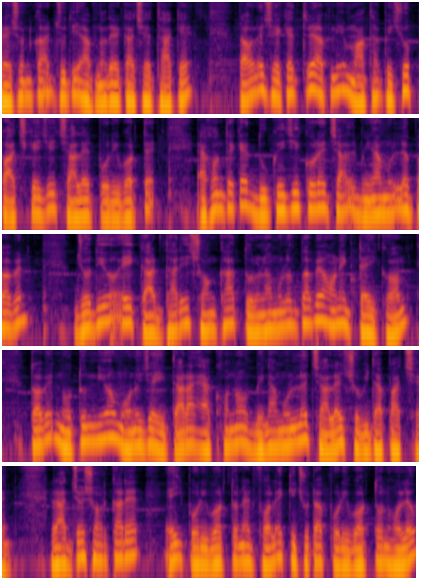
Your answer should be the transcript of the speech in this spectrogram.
ration card যদি আপনাদের কাছে থাকে তাহলে সেক্ষেত্রে আপনি মাথা পিছু পাঁচ কেজি চালের পরিবর্তে এখন থেকে দু কেজি করে চাল বিনামূল্যে পাবেন। যদিও এই কার্ডধারীর সংখ্যা তুলনামূলকভাবে অনেকটাই কম, তবে নতুন নিয়ম অনুযায়ী তারা এখনও বিনামূল্যে চালের সুবিধা পাচ্ছেন। রাজ্য সরকারের এই পরিবর্তনের ফলে কিছুটা পরিবর্তন হলেও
